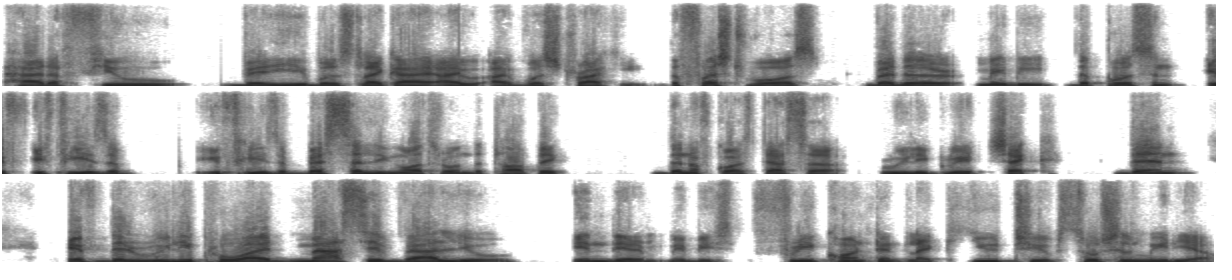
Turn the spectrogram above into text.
had a few variables like I, I, I was tracking. The first was whether maybe the person, if if he is a if he is a best-selling author on the topic, then of course that's a really great check. Then if they really provide massive value in their maybe free content like YouTube, social media,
